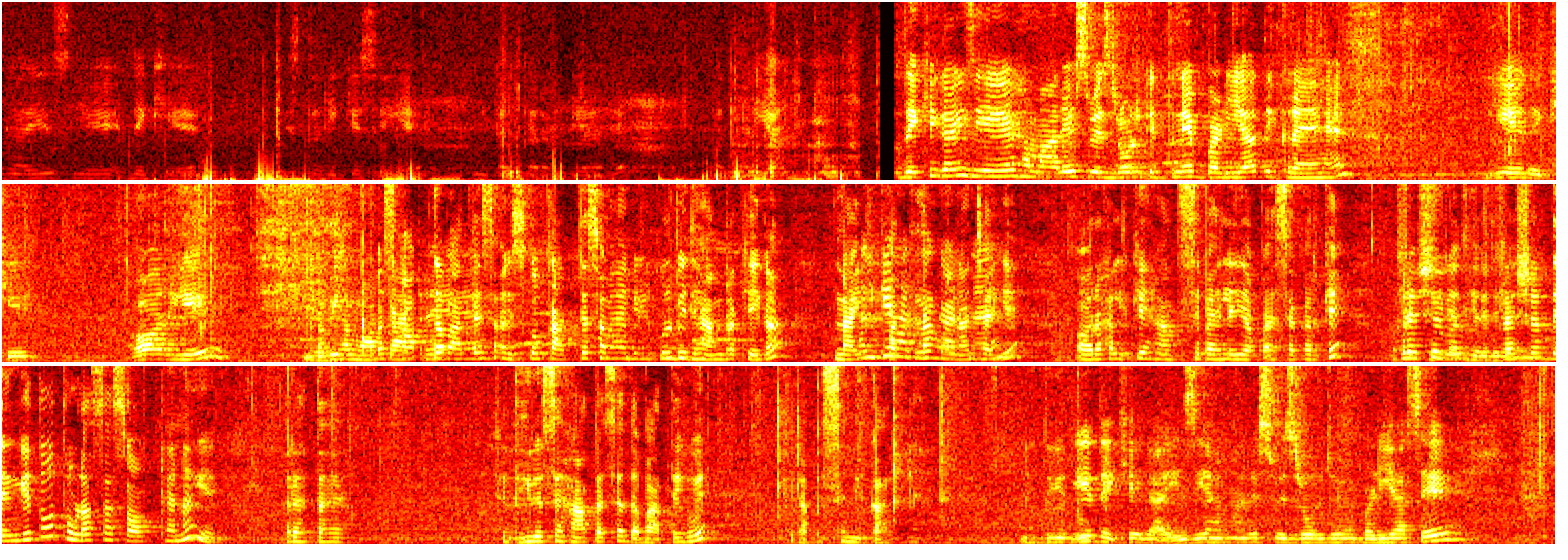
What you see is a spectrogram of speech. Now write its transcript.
गाइस ये देखिए इस तरीके से ये निकल कर आ गया है बहुत बढ़िया तो देखिए गाइस ये हमारे स्विस रोल कितने बढ़िया दिख रहे हैं। ये देखिए और ये अभी हम और बस आप दबाते हैं। इसको काटते समय बिल्कुल भी ध्यान रखिएगा। नाइफ पतला होना चाहिए और हल्के हाथ से पहले ही आप ऐसा करके प्रेशर धीरे धीरे प्रेशर देंगे तो थोड़ा सा सॉफ्ट है ना ये रहता है। फिर धीरे से हाथ ऐसे दबाते हुए फिर आप इसे निकाल लें नहीं तो ये ये तो देखिए गाइस ये हमारे स्विस रोल जो है बढ़िया से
